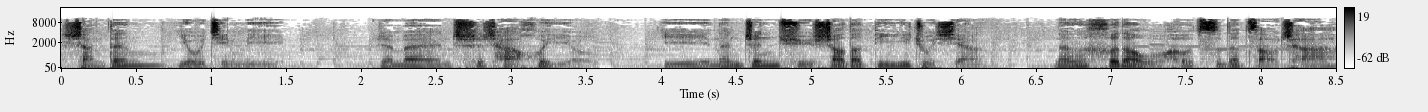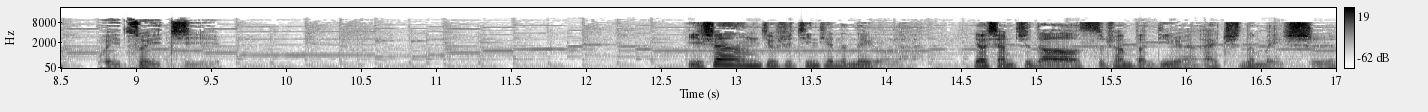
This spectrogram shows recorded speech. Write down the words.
赏灯游锦鲤。人们吃茶会友，以能争取烧到第一炷香，能喝到武侯祠的早茶为最忌。以上就是今天的内容了。要想知道四川本地人爱吃的美食，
